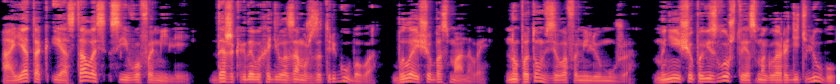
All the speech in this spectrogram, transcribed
а я так и осталась с его фамилией. Даже когда выходила замуж за Трегубова, была еще Басмановой, но потом взяла фамилию мужа. Мне еще повезло, что я смогла родить Любу,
